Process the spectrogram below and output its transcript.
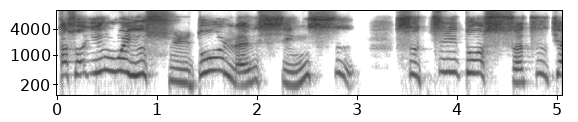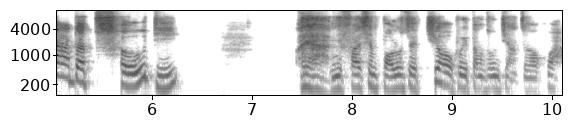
他说：“因为有许多人行事是基督十字架的仇敌。”哎呀，你发现保罗在教会当中讲这个话，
